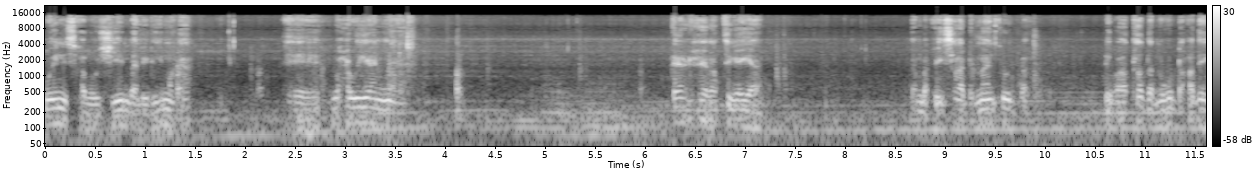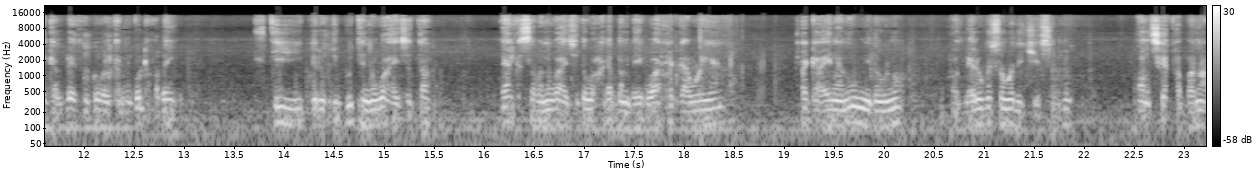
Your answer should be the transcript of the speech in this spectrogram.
wayna isqaboojiyeen baa layidhi imanka waxa weeyaan reerka reer abtigaya ama ciisaha dhammaantoodba dhibaatada nagu dhacday galbeedka gobolka nagu dhacday. Tii jabuuti nagu haysata meel kastaba nagu haysata waxa ka dambeeya waa raggaa weeyaan. Raggaa inaan u midowno oo meel uga soo wada jeesano oon iska qabano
